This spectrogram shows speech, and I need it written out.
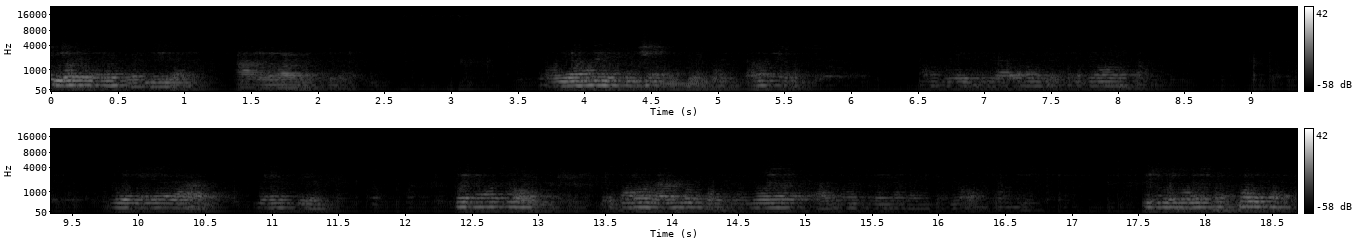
que los de la Habíamos aunque decíamos que Señor no tenía la mente. Fue hermoso estar orando por su nueva alma en la Señor. Y que por esas fuerzas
